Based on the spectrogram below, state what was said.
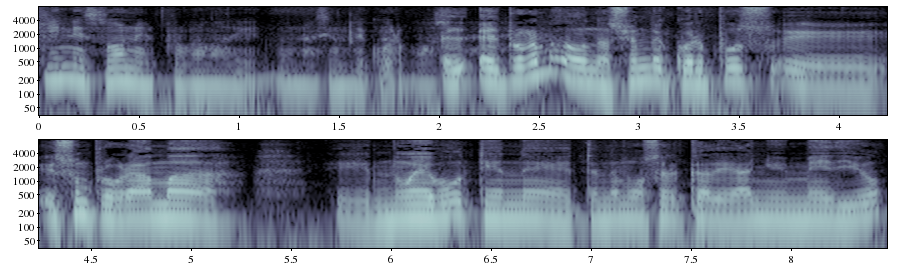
¿Quiénes son el programa de donación de cuerpos? El, programa de donación de cuerpos eh, es un programa eh, nuevo, tiene, tenemos cerca de año y medio.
